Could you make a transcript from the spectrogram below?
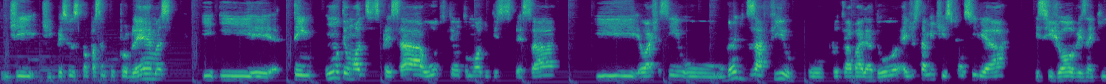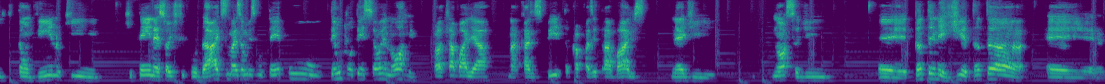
De, de pessoas que estão passando por problemas e, e tem um tem um modo de se expressar, o outro tem outro modo de se expressar, e eu acho assim, o, o grande desafio para o trabalhador é justamente isso, conciliar esses jovens né, que estão vindo, que, que têm né, suas dificuldades, mas ao mesmo tempo tem um potencial enorme para trabalhar na casa espírita, para fazer trabalhos né, de, nossa, de é, tanta energia, tanta... é,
